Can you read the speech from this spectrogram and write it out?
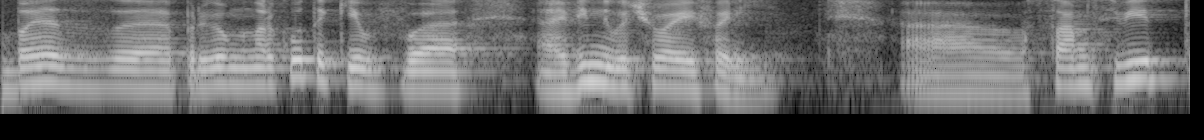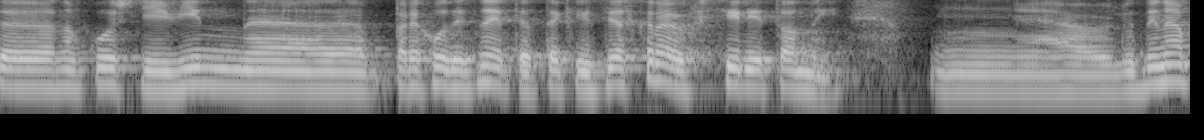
Без е, прийому наркотиків е, е, він не відчуває ейфорії. Е, Сам світ е, навколишній він е, переходить, знаєте, в таких з яскравих в сірі тони. Людина,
